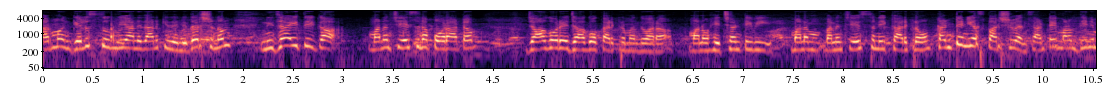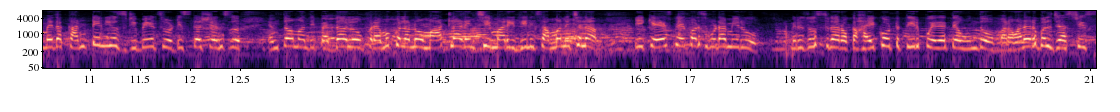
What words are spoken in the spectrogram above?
ధర్మం గెలుస్తుంది అనే దానికి ఇది నిదర్శనం. నిజాయితీగా మనం చేసిన పోరాటం జాగోరే జాగో కార్యక్రమం ద్వారా మనం హెచ్ఎన్టీవీ మనం మనం చేస్తున్న ఈ కార్యక్రమం కంటిన్యూస్ పర్షువెన్స్ అంటే మనం దీని మీద కంటిన్యూస్ డిబేట్స్ డిస్కషన్స్ ఎంతో మంది పెద్దలు ప్రముఖులను మాట్లాడించి మరి దీనికి సంబంధించిన ఈ కేస్ పేపర్స్ కూడా మీరు మీరు చూస్తున్నారు. ఒక హైకోర్టు తీర్పు ఏదైతే ఉందో మన ఆనరబుల్ జస్టిస్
